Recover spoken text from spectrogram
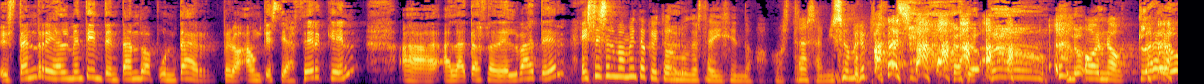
Están realmente intentando apuntar, pero aunque se acerquen a, la taza del váter. Este es el momento que todo el mundo está diciendo, ostras, a mí eso me pasa. o no. Claro.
